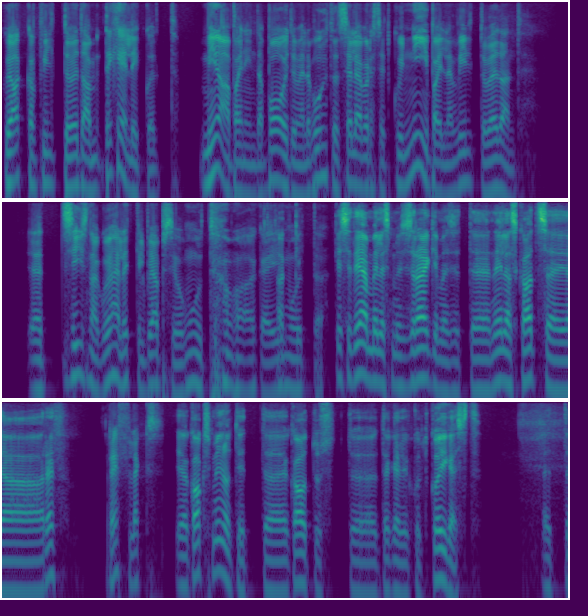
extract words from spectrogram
kui hakkab viltu vedama, tegelikult mina panin ta poodiumile puhtalt sellepärast, et kui nii palju on viltu vedanud, et siis nagu ühel hetkel peab see ju muutuma, aga ei aga muutu. kes ei tea, millest me siis räägime, siis et eh, neljas katse ja ref. ref läks. ja kaks minutit eh, kaotust eh, tegelikult kõigest. et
